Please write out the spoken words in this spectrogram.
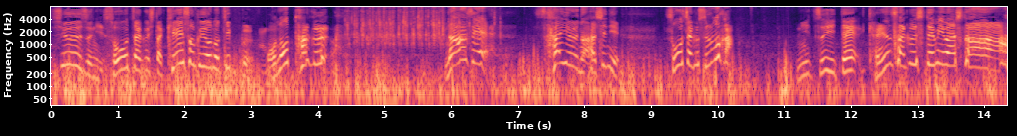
シューズに装着した計測用のチップ、モノタグ。なぜ左右の足に装着するのか？について検索してみました。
